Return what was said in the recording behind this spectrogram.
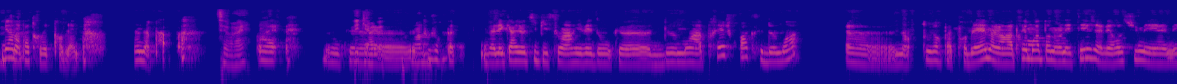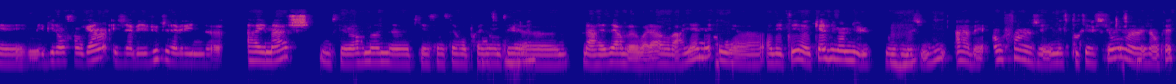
Mais on n'a pas trouvé de problème. on n'a pas. C'est vrai. Ouais. Donc les toujours pas. Bah, les cariotypes ils sont arrivés donc deux mois après, je crois que c'est deux mois. Euh, non, toujours pas de problème. Alors après, moi, pendant l'été, j'avais reçu mes, mes, mes, bilans sanguins et j'avais vu que j'avais une AMH, donc c'est l'hormone euh, qui est censée représenter euh, la réserve voilà ovarienne, et euh, elle était quasiment nulle. Donc je me mmh suis dit ah ben enfin j'ai une explication. j'ai en fait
